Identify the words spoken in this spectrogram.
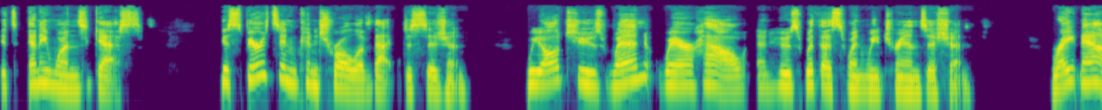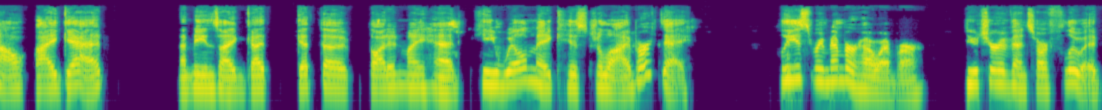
It's anyone's guess. His spirit's in control of that decision. We all choose when, where, how, and who's with us when we transition. Right now, I get, that means I get, get the thought in my head. He will make his July birthday. Please remember, however, future events are fluid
